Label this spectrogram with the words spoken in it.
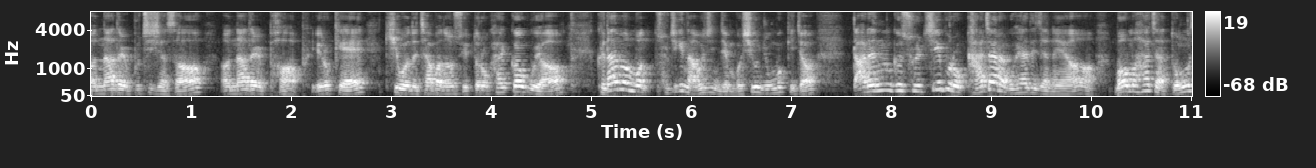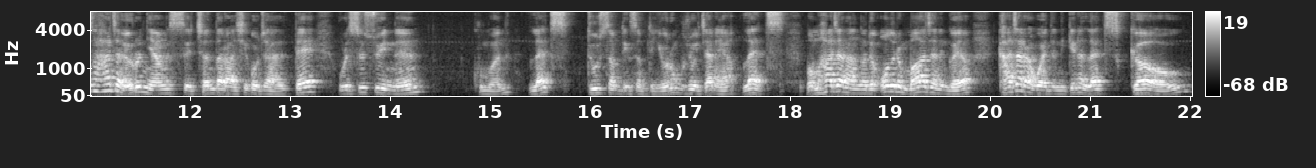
another 붙이셔서 another pub 이렇게 키워드 잡아 넣을 수 있도록 할 거고요. 그 다음은 뭐 솔직히 나머지 이제 뭐 쉬운 중먹기죠. 다른 그 술집으로 가자라고 해야 되잖아요. 뭐뭐 하자, 동사 하자 이런 뉘앙스 전달하시고자 할 때 우리 쓸 수 있는 구문 let's do something something 이런 구조 있잖아요. let's 뭐뭐 하자라는 건데 오늘은 뭐 하자는 거예요? 가자라고 해야 되니까 let's go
